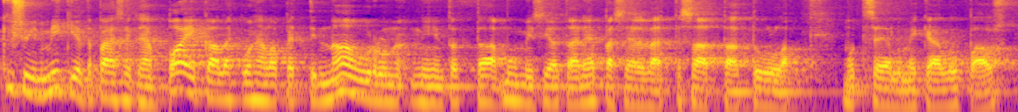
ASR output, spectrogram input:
kysyin Mikiltä, pääseekö hän paikalle, kun hän lopetti naurun, niin tota, mumisi jotain epäselvää, että saattaa tulla, mutta se ei ollut mikään lupaus.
